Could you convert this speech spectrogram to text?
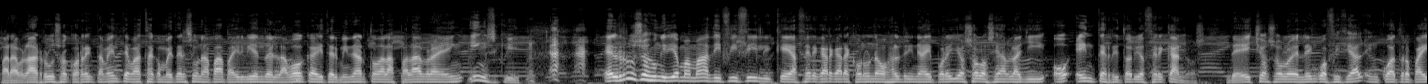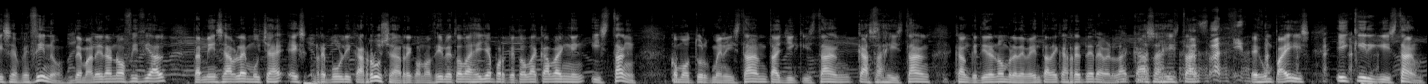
Para hablar ruso correctamente basta con meterse una papa hirviendo en la boca y terminar todas las palabras en insky. El ruso es un idioma más difícil que hacer gárgaras con una hojaldrina y por ello solo se habla allí o en territorios cercanos. De hecho, solo es lengua oficial en cuatro países vecinos. De manera no oficial, también se habla en muchas ex repúblicas rusas, reconocible todas ellas porque todas acaban en istán, como Turkmenistán, Tayikistán, Kazajistán, que aunque tiene nombre de venta de carretera, ¿verdad? Kazajistán es un país, y Kirguistán.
